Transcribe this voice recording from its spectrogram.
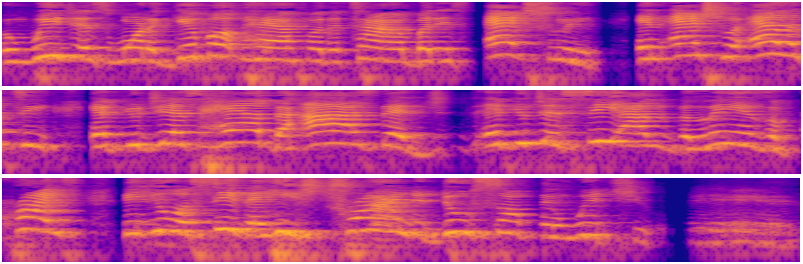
and we just want to give up half of the time but it's actually in actuality if you just have the eyes that if you just see out of the lens of christ then you will see that he's trying to do something with you. Amen.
